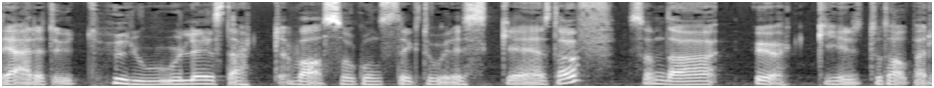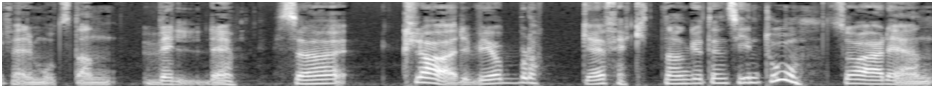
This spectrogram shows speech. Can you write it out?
det er et utrolig sterkt vasokonstriktorisk eh, stoff, som da øker totalperifer motstand veldig. Så klarer vi å blokke effekten av angiotensin 2, så er det en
